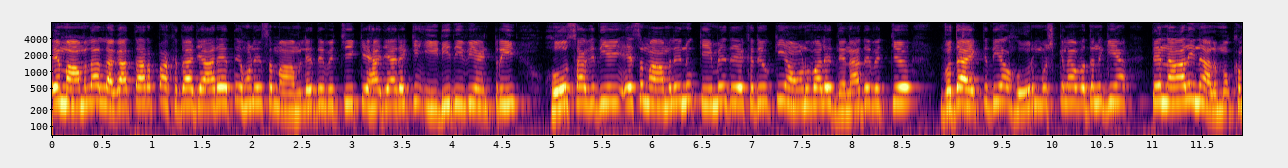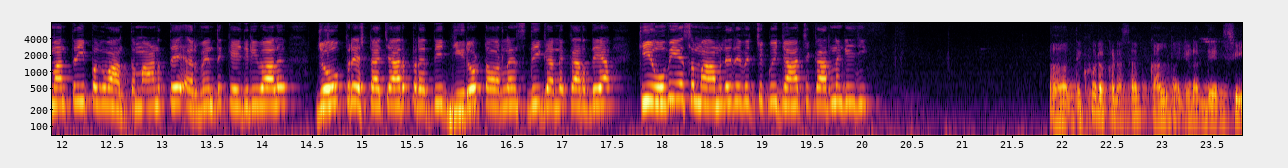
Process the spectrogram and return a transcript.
ਇਹ ਮਾਮਲਾ ਲਗਾਤਾਰ ਭਖਦਾ ਜਾ ਰਿਹਾ ਤੇ ਹੁਣ ਇਸ ਮਾਮਲੇ ਦੇ ਵਿੱਚ ਹੀ ਕਿਹਾ ਜਾ ਰਿਹਾ ਕਿ ਈਡੀ ਦੀ ਵੀ ਐਂਟਰੀ ਹੋ ਸਕਦੀ ਹੈ। ਇਸ ਮਾਮਲੇ ਨੂੰ ਕਿਵੇਂ ਦੇਖਦੇ ਹੋ ਕਿ ਆਉਣ ਵਾਲੇ ਦਿਨਾਂ ਦੇ ਵਿੱਚ ਵਿਧਾਇਕ ਦੀਆਂ ਹੋਰ ਮੁਸ਼ਕਲਾਂ ਵਧਣਗੀਆਂ? ਤੇ ਨਾਲ ਹੀ ਨਾਲ ਮੁੱਖ ਮੰਤਰੀ ਭਗਵੰਤ ਮਾਨ ਤੇ ਅਰਵਿੰਦ ਕੇਜਰੀਵਾਲ ਜੋ ਭ੍ਰਿਸ਼ਟਾਚਾਰ ਪ੍ਰਤੀ ਜ਼ੀਰੋ ਟੋਲਰੈਂਸ ਦੀ ਗੱਲ ਕਰਦੇ ਆ, ਕਿ ਉਹ ਵੀ ਇਸ ਮਾਮਲੇ ਦੇ ਵਿੱਚ ਕੋਈ ਜਾਂਚ ਕਰਨਗੇ ਜੀ? ਦੇਖੋ ਰਖੜਾ ਸਾਹਿਬ ਕੱਲ ਦਾ ਜਿਹੜਾ ਦਿਨ ਸੀ,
